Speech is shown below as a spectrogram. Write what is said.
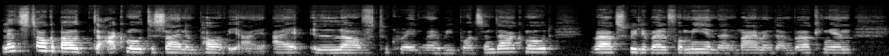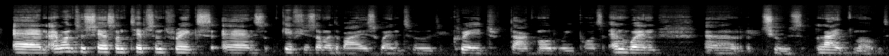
Let's talk about dark mode design in Power BI. I love to create my reports in dark mode. Works really well for me in the environment I'm working in. And I want to share some tips and tricks and give you some advice when to create dark mode reports and when uh, choose light mode.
